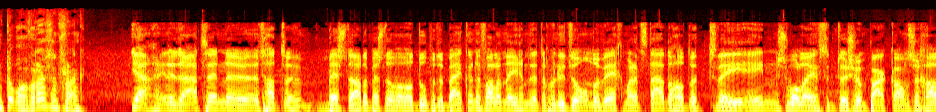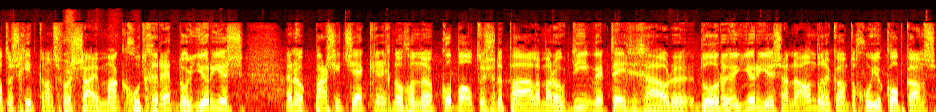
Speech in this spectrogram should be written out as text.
2-1, toch wel verrassend Frank. Ja, inderdaad. En uh, het had, uh, best, er hadden best nog wel wat doelpunten bij kunnen vallen. 39 minuten onderweg, maar het staat nog altijd 2-1. Zwolle heeft intussen een paar kansen gehad. Een schietkans voor Saimak, goed gered door Jurjes. En ook Parsicek kreeg nog een uh, kopbal tussen de palen. Maar ook die werd tegengehouden door Jurjes. Aan de andere kant een goede kopkans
